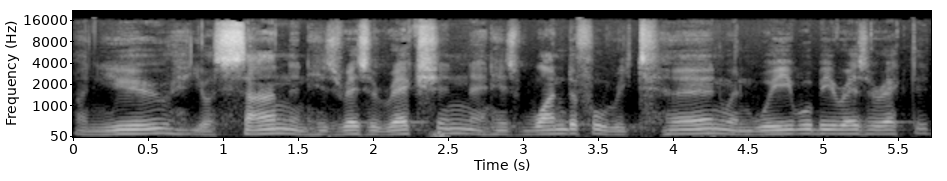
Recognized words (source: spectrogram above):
on you, your Son, and his resurrection and his wonderful return when we will be resurrected.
